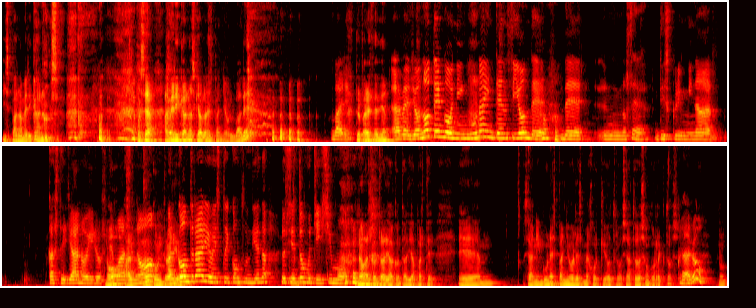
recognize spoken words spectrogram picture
Hispanoamericanos. O sea, americanos que hablan español, ¿vale? Vale. ¿Te parece bien? A ver, yo no tengo ninguna intención de, de mm, no sé, discriminar castellano y los No, demás, al- ¿no? al contrario. Al contrario, estoy confundiendo. Lo siento muchísimo. No, al contrario, al contrario, aparte. eh, o sea, ningún español es mejor que otro, o sea, todos son correctos, Claro. ¿no?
